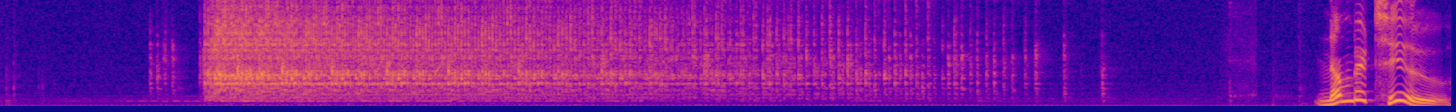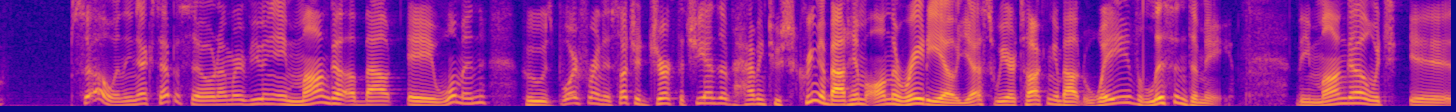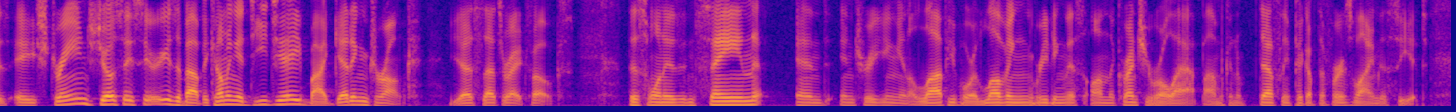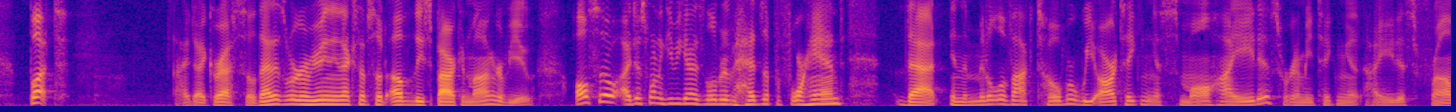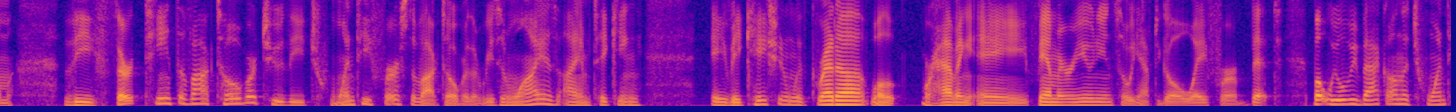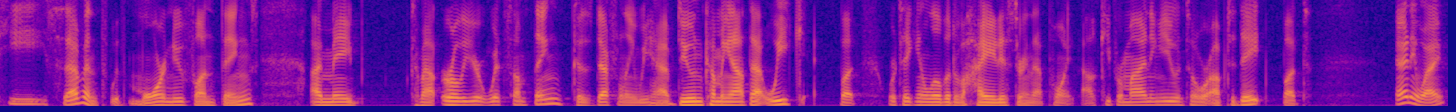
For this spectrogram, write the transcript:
Number two. So, in the next episode, I'm reviewing a manga about a woman whose boyfriend is such a jerk that she ends up having to scream about him on the radio. Yes, we are talking about Wave Listen to Me. The manga, which is a strange Josei series about becoming a DJ by getting drunk. Yes, that's right, folks. This one is insane and intriguing, and a lot of people are loving reading this on the Crunchyroll app. I'm going to definitely pick up the first volume to see it. But I digress. So that is what we're reviewing the next episode of the Spirekin Manga Review. Also, I just want to give you guys a little bit of a heads up beforehand that in the middle of October, we are taking a small hiatus. We're going to be taking a hiatus from the 13th of October to the 21st of October. The reason why is I am taking a vacation with Greta. Well, we're having a family reunion, so we have to go away for a bit. But we will be back on the 27th with more new fun things. I may come out earlier with something because definitely we have Dune coming out that week, but we're taking a little bit of a hiatus during that point. I'll keep reminding you until we're up to date. But anyway,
